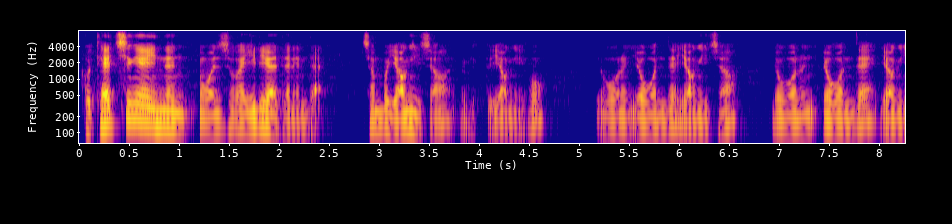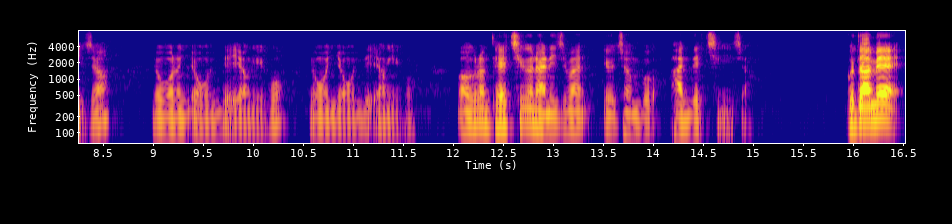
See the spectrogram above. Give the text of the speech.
그 대칭에 있는 원소가 1이어야 되는데 전부 0이죠. 여기 또 0이고 요거는 요건데 0이죠. 요거는 요건데 0이죠. 요거는 요건데 0이고 요건 요건데 0이고 어, 그럼 대칭은 아니지만 이거 전부 반대칭이죠. 그 다음에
